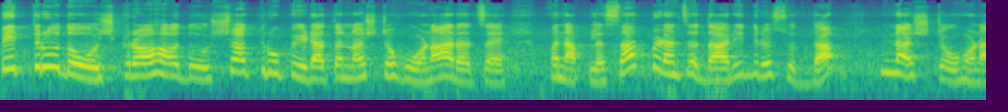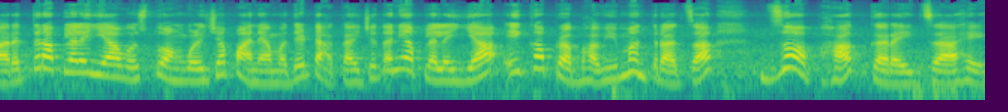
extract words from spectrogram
पितृदोष ग्रहदोष शत्रुपीडा तर नष्ट होणारच आहे. पण आपलं सात पिढ्यांचं दारिद्र्यसुद्धा नष्ट होणार आहे. तर आपल्याला या वस्तू आंघोळीच्या पाण्यामध्ये टाकायच्यात आणि आपल्याला या एका प्रभावी मंत्राचा जप हा करायचा आहे.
